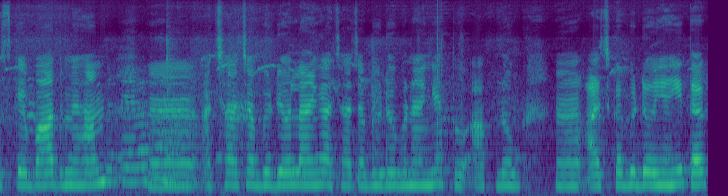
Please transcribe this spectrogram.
उसके बाद में हम अच्छा अच्छा वीडियो लाएँगे अच्छा अच्छा वीडियो बनाएँगे। तो आप लोग आज का वीडियो यहीं तक।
